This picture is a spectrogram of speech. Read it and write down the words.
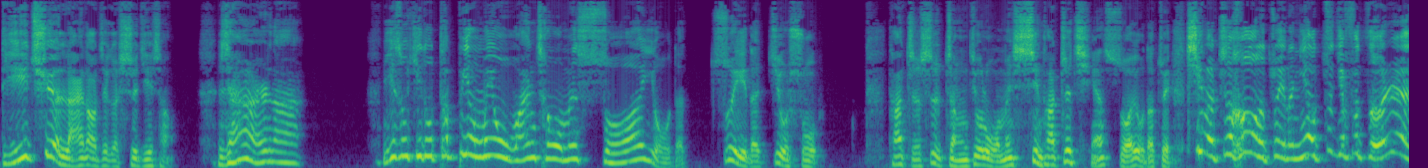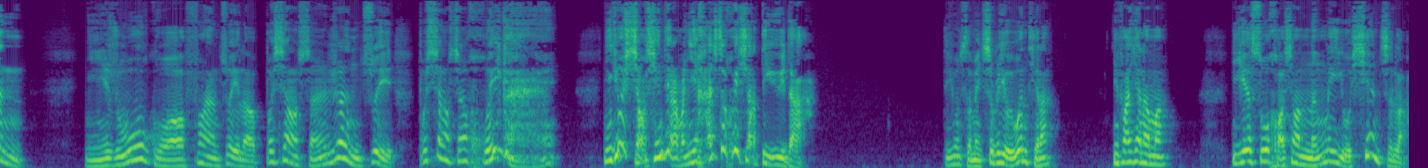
的确来到这个世界上，然而呢，耶稣基督他并没有完成我们所有的罪的救赎，他只是拯救了我们信他之前所有的罪，信了之后的罪呢，你要自己负责任。你如果犯罪了，不向神认罪，不向神悔改，你就小心点吧，你还是会下地狱的。弟兄姊妹，是不是有问题了？你发现了吗？耶稣好像能力有限制了，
